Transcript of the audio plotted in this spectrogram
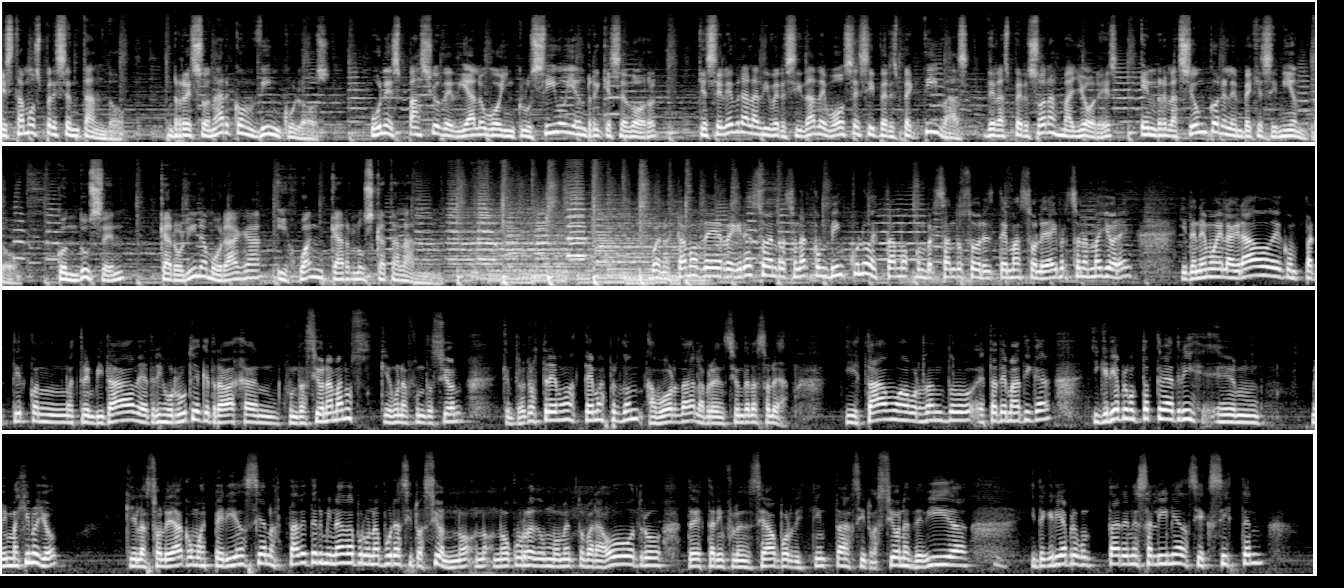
Estamos presentando Resonar con Vínculos, un espacio de diálogo inclusivo y enriquecedor que celebra la diversidad de voces y perspectivas de las personas mayores en relación con el envejecimiento. Conducen Carolina Moraga y Juan Carlos Catalán. Bueno, estamos de regreso en Resonar con Vínculos, estamos conversando sobre el tema soledad y personas mayores. Y tenemos el agrado de compartir con nuestra invitada Beatriz Urrutia que trabaja en Fundación Amanos, que es una fundación que entre otros temas, aborda la prevención de la soledad. Y estábamos abordando esta temática. Y quería preguntarte Beatriz, eh, me imagino yo que la soledad como experiencia no está determinada por una pura situación, no, no, no ocurre de un momento para otro, debe estar influenciado por distintas situaciones de vida. Y te quería preguntar en esa línea si existen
